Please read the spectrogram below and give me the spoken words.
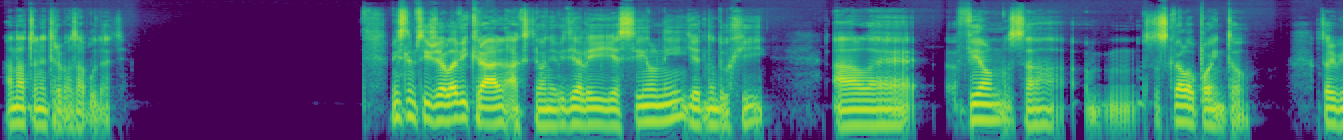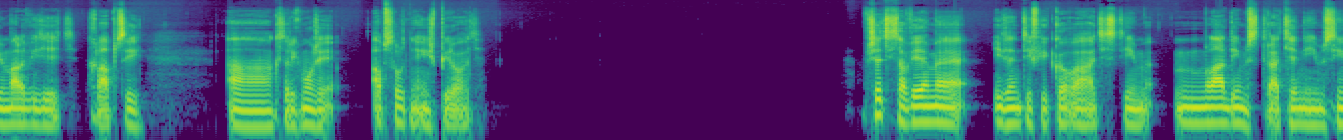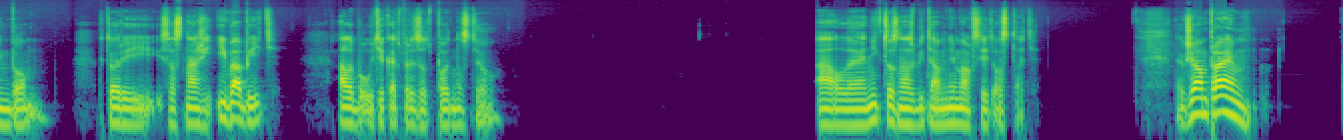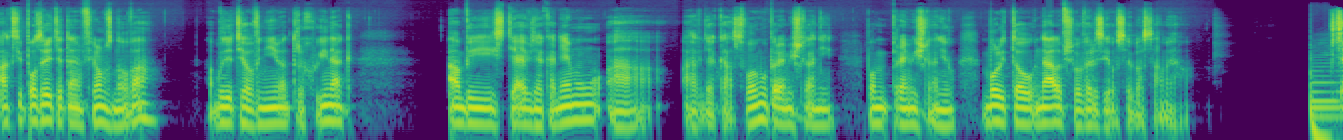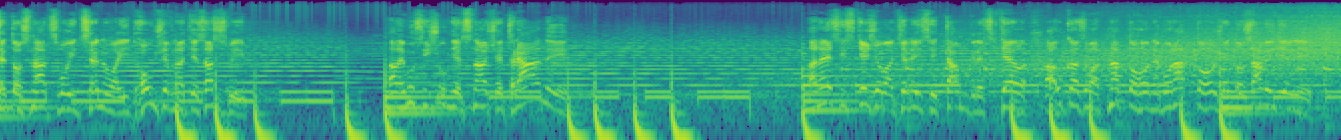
A na to netreba zabúdať. Myslím si, že Levý kráľ, ak ste ho nevideli, je silný, jednoduchý, ale film sa, so skvelou pointou, ktorý by mali vidieť chlapci a ktorých môže absolútne inšpirovať. Všetci sa vieme identifikovať s tým mladým strateným symbom, ktorý sa snaží iba byť alebo utekať pred zodpovednosťou. Ale nikto z nás by tam nemal chcieť ostať. Takže vám prajem, ak si pozriete ten film znova a budete ho vnímať trochu inak, aby ste aj vďaka nemu a aj vďaka svojmu premyšľaniu boli tou najlepšou verziou seba samého. Chce to znáť svoji cenu a ísť houževnate za svým. Ale musíš umieť snášať rány. A ne si stiežovať, že nejsi tam, kde si chcel a ukazovať na toho nebo na toho, že to zavideli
